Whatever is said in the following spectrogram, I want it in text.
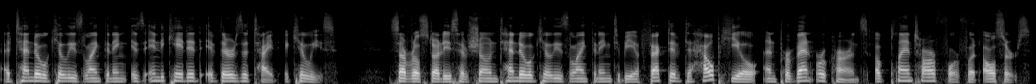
a tendo Achilles lengthening is indicated if there is a tight Achilles. Several studies have shown tendo Achilles lengthening to be effective to help heal and prevent recurrence of plantar forefoot ulcers.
